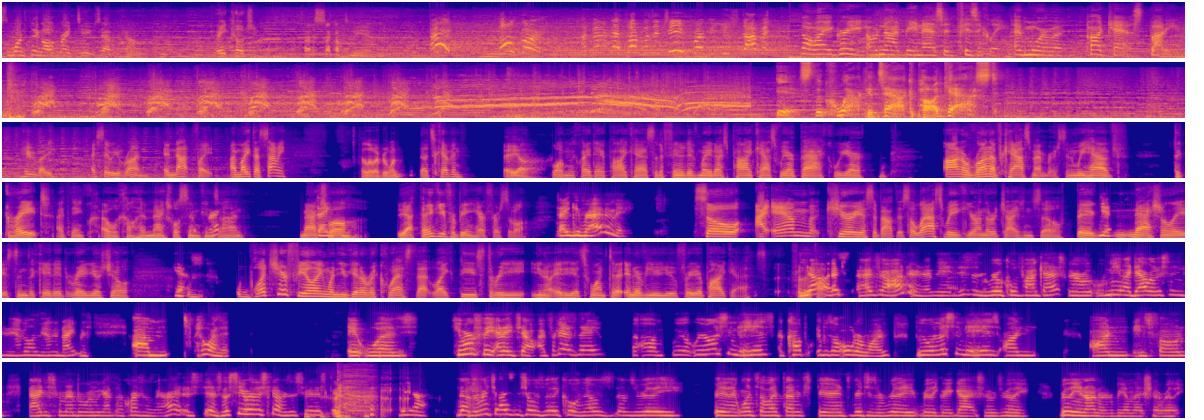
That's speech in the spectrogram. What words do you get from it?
What's the one thing all great teams have in common? Great coaching. Try to suck up to me, Anthony. Hey, Goldberg! I bet if that talk was a cheeseburger, you stop it. No, I agree. I would not be an asset physically. I have more of a podcast body. Quack! Quack! Quack! Quack! Quack! No! No! It's the Quack Attack Podcast. Hey everybody, I say we run and not fight. I'm Mike, that's Tommy. Hello, everyone. That's Kevin. Hey, y'all. Welcome to the Quack Attack Podcast, the definitive Mighty Ducks podcast. We are back. We are on a run of cast members, and we have the great, I think I will call him Maxwell Simkins on. Maxwell, yeah, thank you for being here, first of all. Thank you for having me. So I am curious about this. So last week you're on the Rich Eisen show, big Yeah. nationally syndicated radio show. Yes. What's your feeling when you get a request that like these three, you know, idiots want to interview you for your podcast? For No, pod- that's I feel honored. I mean, this is a real cool podcast. We were me and my dad were listening to the other one the other night with um who was it? It was he worked for the NHL. I forget his name. Um we were we were listening to his a couple it was an older one. We were listening to his on on his phone. And I just remember when we got the request, I was like, all right, let's do this. Let's see where this goes. Let's see where this goes. but yeah, no, the Rich Eisen show was really cool. That was that was a really, really like once in a lifetime experience. Rich is a really, really great guy. So it was really, really an honor to be on that show. Really.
